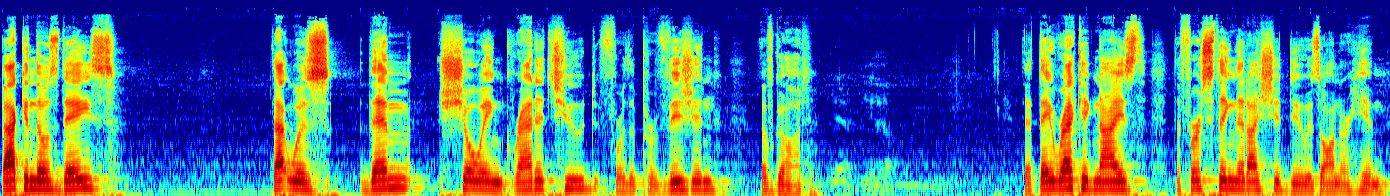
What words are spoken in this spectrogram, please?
Back in those days, that was them showing gratitude for the provision of God. That they recognized the first thing that I should do is honor Him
